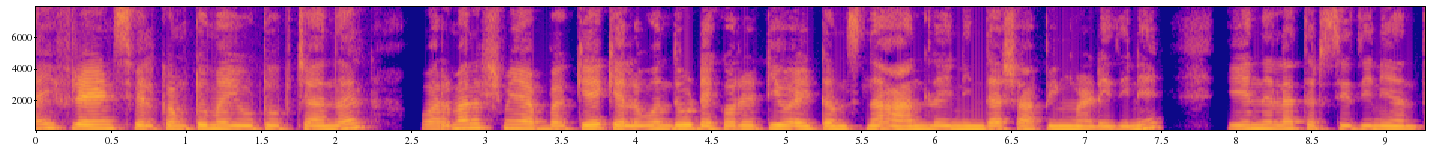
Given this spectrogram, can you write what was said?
Hi friends welcome to my YouTube channel Varamahalakshmi ಹಬ್ಬಕ್ಕೆ ಕೆಲವೊಂದು ಡೆಕೋರೇಟಿವ್ ಐಟಮ್ಸ್ನ ಆನ್ಲೈನಿಂದ ಶಾಪಿಂಗ್ ಮಾಡಿದ್ದೀನಿ. ಏನೆಲ್ಲ ತರಿಸಿದ್ದೀನಿ ಅಂತ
